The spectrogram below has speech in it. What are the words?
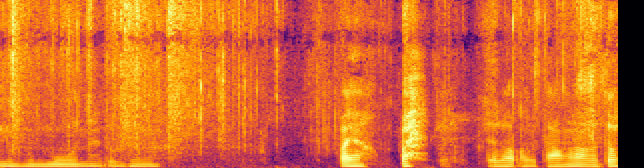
หนูมันม้วนนะทุกผู้ชมไปอะ ไป เดี๋ยวเราเอาตามหากันต่อ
